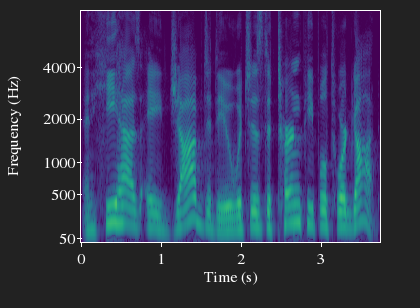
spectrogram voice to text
and he has a job to do, which is to turn people toward God.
